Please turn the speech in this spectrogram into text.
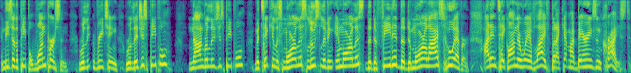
And these are the people. One person re- reaching religious people, non religious people, meticulous moralists, loose living immoralists, the defeated, the demoralized, whoever. I didn't take on their way of life, but I kept my bearings in Christ.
